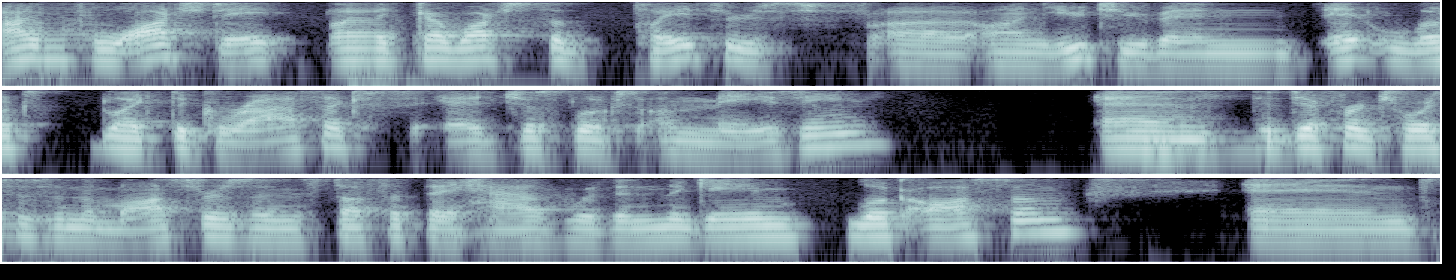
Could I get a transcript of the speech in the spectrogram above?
I've watched it. Like I watched the playthroughs uh, on YouTube, and it looks like the graphics. It just looks amazing and the different choices in the monsters and stuff that they have within the game look awesome. And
